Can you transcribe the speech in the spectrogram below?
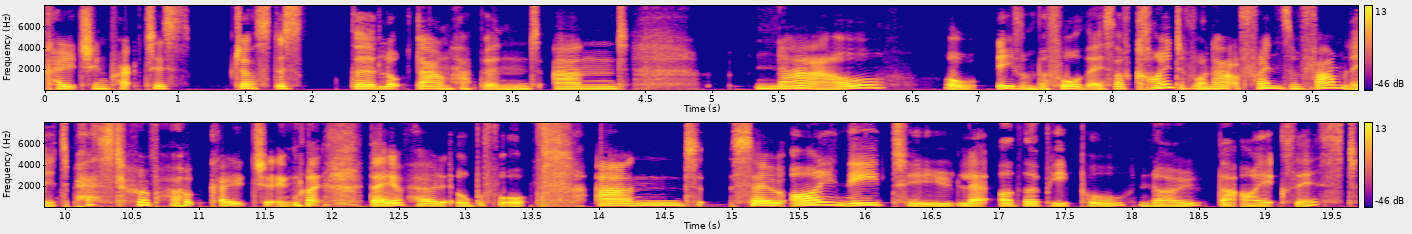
coaching practice just as the lockdown happened. And now, or even before this, I've kind of run out of friends and family to pester about coaching. Like they have heard it all before. And so I need to let other people know that I exist.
